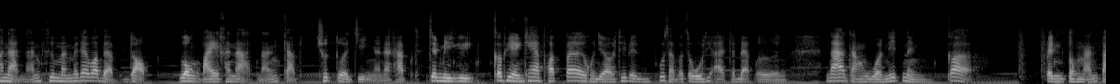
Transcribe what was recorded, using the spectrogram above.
ขนาดนั้นคือมันไม่ได้ว่าแบบดรอป ลงไปขนาดนั้นกับชุดตัวจริงนะครับ จะมีก็เพียงแค่พอตเตอร์คนเดียวที่เป็นผู้สับประตูที่อาจจะแบบเออหน่ากังวลนิดนึงก็เป็นตรงนั้นไป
